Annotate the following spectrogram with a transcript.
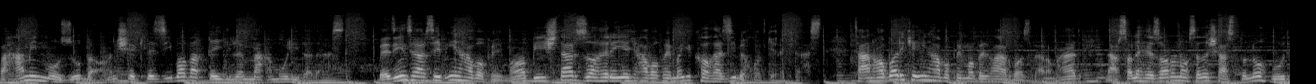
و همین موضوع به آن شکل زیبا و غیر معمولی داده است. بدین ترتیب این هواپیما بیشتر ظاهر یک هواپیمای کاغذی به خود گرفته است. تنها باری که این هواپیما به پرواز درآمد در سال 1969 بود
